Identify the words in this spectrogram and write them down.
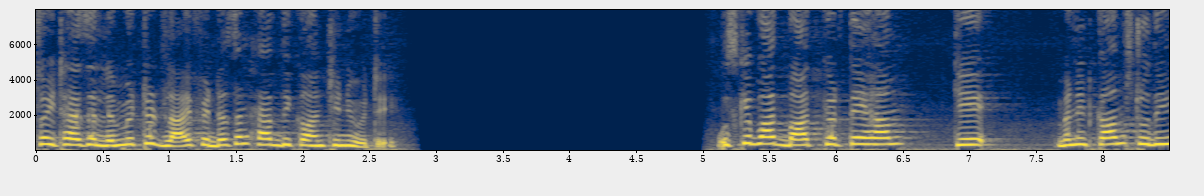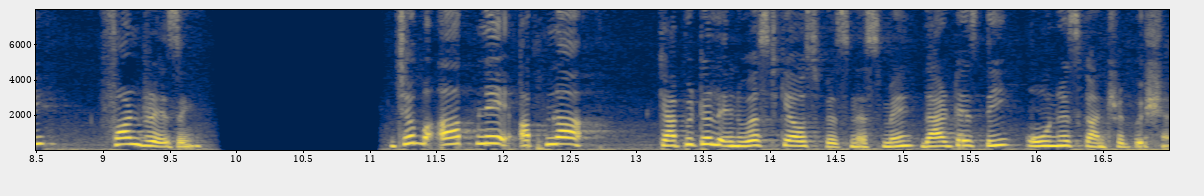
so it has a limited life it doesn't have the continuity उसके बाद बात करते हैं हम कि when it comes to the fund raising जब आपने अपना कैपिटल इन्वेस्ट किया उस बिज़नेस में that is the owners contribution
